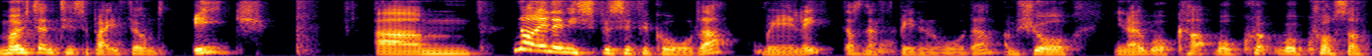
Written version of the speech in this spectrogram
most anticipated films each. Um, not in any specific order, really. Doesn't have to be in an order. I'm sure you know we'll cut. We'll we'll cross a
